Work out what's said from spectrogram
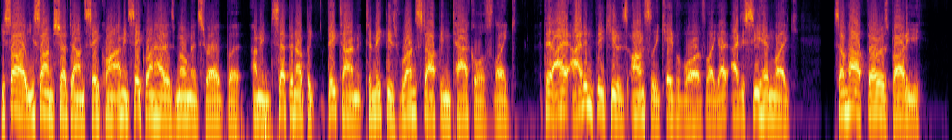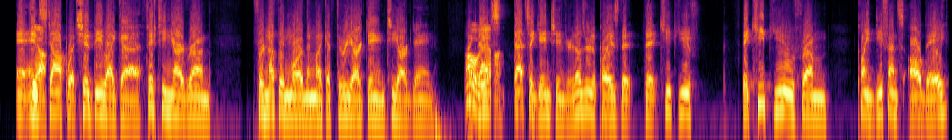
you saw you saw him shut down Saquon. I mean, Saquon had his moments, right? But I mean, stepping up big, big time to make these run stopping tackles, like that, I I didn't think he was honestly capable of. Like, I, I just see him like somehow throw his body and, and Yeah. stop what should be like a 15 yard run for nothing more than like a three yard gain, two yard gain. Like Oh, that's yeah. that's a game changer. Those are the plays that that keep you they keep you from playing defense all day.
